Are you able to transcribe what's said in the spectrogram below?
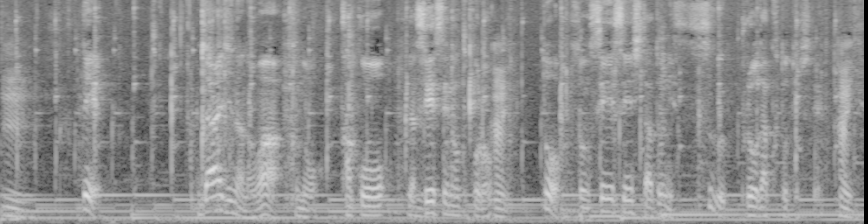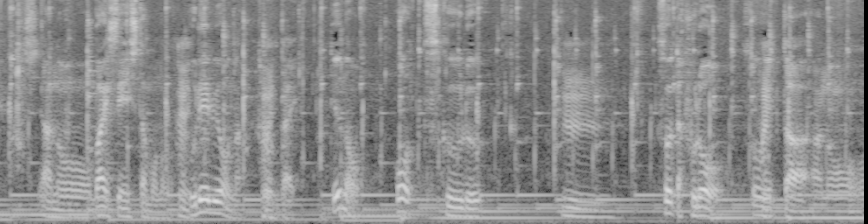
ん。で大事なのはその加工生成のところはい。と、その生成した後にすぐプロダクトとしてはい。あの焙煎したものはい。を売れるような状態っていうのを作る、うん。そういったフローそういった、あの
